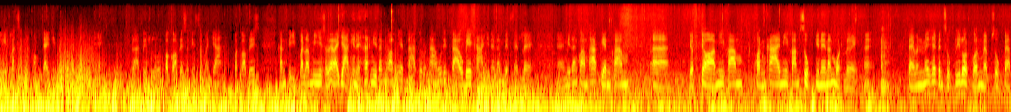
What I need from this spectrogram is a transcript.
เรียกลักษณะของใจที่มีนั่นเองเวลาตื่นรู้ประกอบด้วยสติสัมปชัญญะประกอบด้วยขันติบารมีสารหลายอย่างอยู่ในนั้นมีทั้งความเมตตากรุณามุทิตาอุเบกขาอยู่ในนั้นเบ็ดเสร็จเลย มีทั้งความภาคเพียรความจดจ่อมีความผ่อนคลายมีความสุขอยู่ในนั้นหมดเลย แต่มันไม่ใช่เป็นสุขที่โลดผลแบบสุขแบบ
